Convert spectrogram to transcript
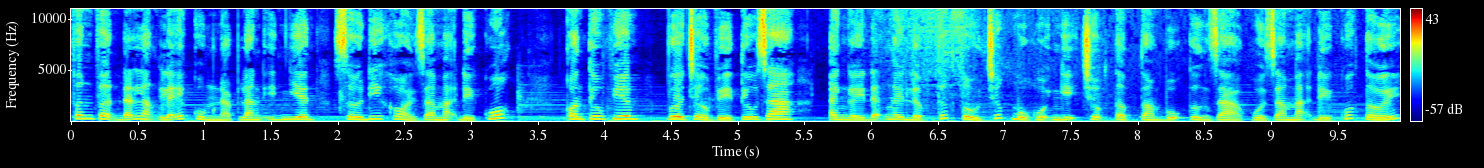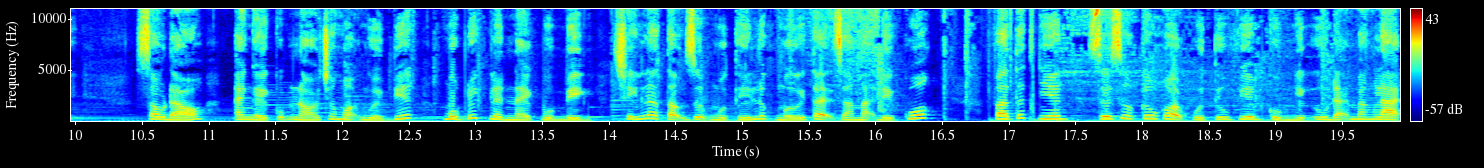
Vân Vận đã lặng lẽ cùng Nạp Lan Yên Nhiên rời đi khỏi Gia Mạ Đế quốc. Còn Tiêu Viêm vừa trở về Tiêu gia, anh ấy đã ngay lập tức tổ chức một hội nghị triệu tập toàn bộ cường giả của Gia Mạ Đế quốc tới. Sau đó, anh ấy cũng nói cho mọi người biết mục đích lần này của mình chính là tạo dựng một thế lực mới tại Gia Mạ Đế quốc. Và tất nhiên, dưới sự kêu gọi của Tiêu Viêm cùng những ưu đãi mang lại,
